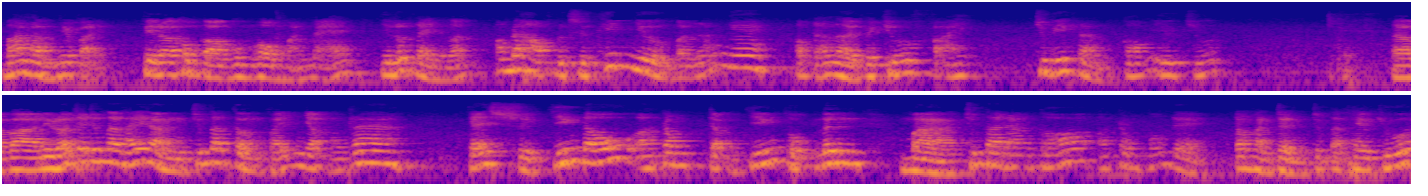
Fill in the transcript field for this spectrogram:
Ba lần như vậy Phi-rơ không còn hùng hồn mạnh mẽ như lúc này nữa. Ông đã học được sự khiêm nhường và lắng nghe. Ông trả lời với Chúa phải Chúa biết rằng con yêu Chúa. À, và điều đó cho chúng ta thấy rằng chúng ta cần phải nhận ra cái sự chiến đấu ở trong trận chiến thuộc linh mà chúng ta đang có ở trong vấn đề trong hành trình chúng ta theo Chúa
